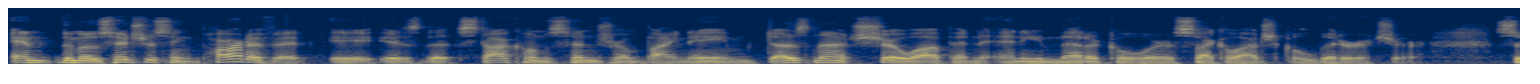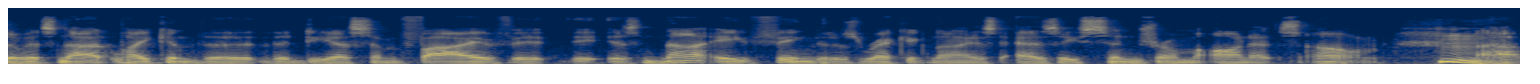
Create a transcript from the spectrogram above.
And the most interesting part of it is that Stockholm Syndrome by name does not show up in any medical or psychological literature. So it's not like in the, the DSM 5, it, it is not a thing that is recognized as a syndrome on its own. Hmm. Uh,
